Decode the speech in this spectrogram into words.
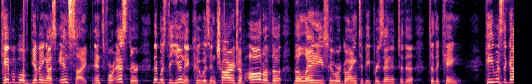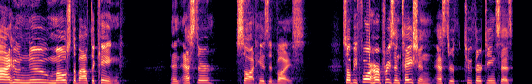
capable of giving us insight. And for Esther, that was the eunuch who was in charge of all of the, the ladies who were going to be presented to the, to the king. He was the guy who knew most about the king. And Esther sought his advice. So before her presentation, Esther 2:13 says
